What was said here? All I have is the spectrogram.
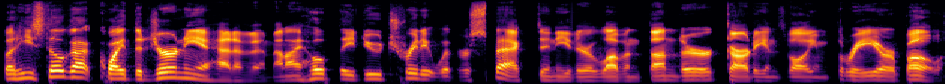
but he still got quite the journey ahead of him, and I hope they do treat it with respect in either Love and Thunder, Guardians Volume 3, or both.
